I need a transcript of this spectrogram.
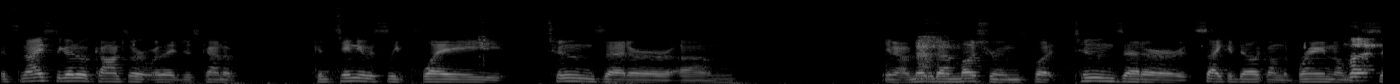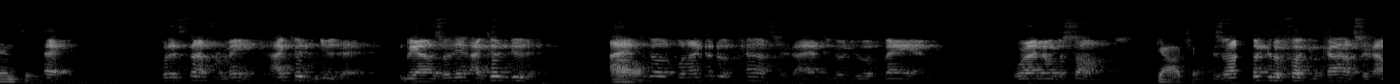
It's nice to go to a concert where they just kind of continuously play tunes that are, um, you know, I've never done mushrooms, but tunes that are psychedelic on the brain, on the senses. Hey, but it's not for me. I couldn't do that. To be honest with you, I couldn't do that. I have to Oh. go when I go to a concert. I have to go to a band where I know the songs. Gotcha. Because when I go to a fucking concert, I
